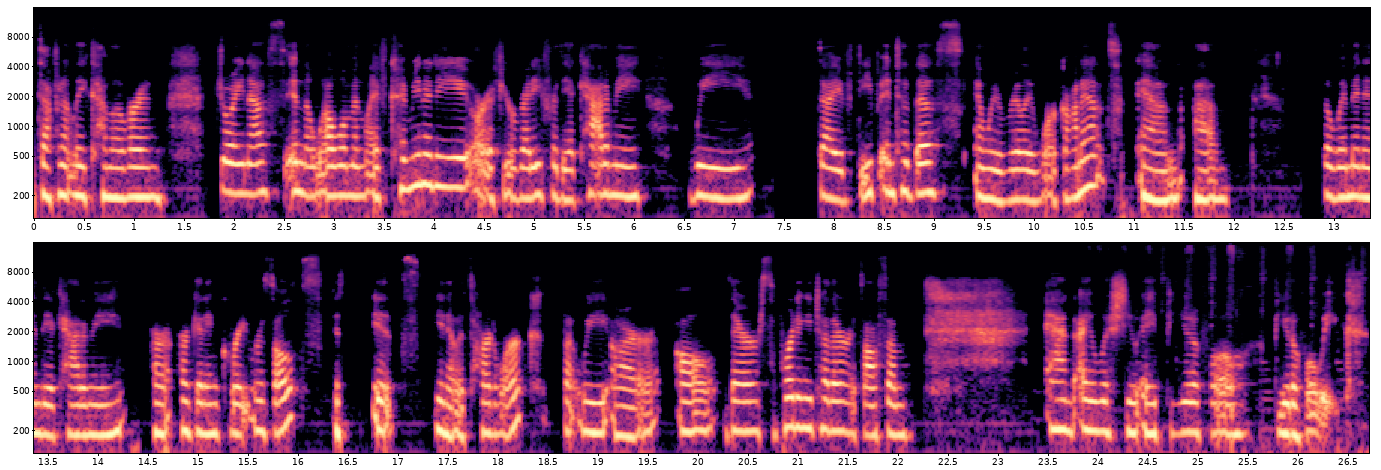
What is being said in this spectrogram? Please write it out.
definitely come over and join us in the Well Woman Life community, or if you're ready for the academy, we dive deep into this and we really work on it. And um, the women in the academy are, are getting great results. It's, it's, you know, it's hard work, but we are all there supporting each other. It's awesome. And I wish you a beautiful, beautiful week.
